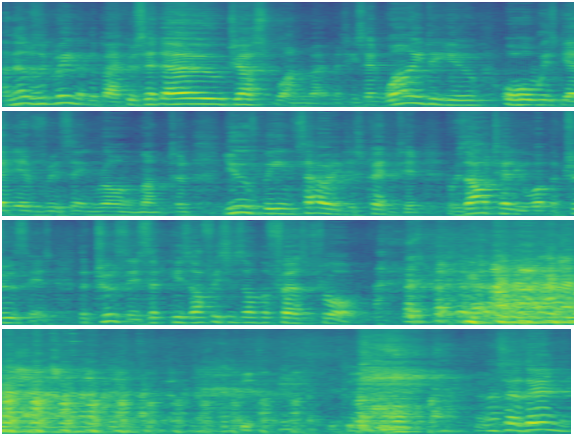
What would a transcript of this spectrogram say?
And there was a green at the back who said, oh, just one moment. He said, why do you always get everything wrong, Monckton? You've been thoroughly discredited, because I'll tell you what the truth is. The truth is that his office is on the first floor. and so then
